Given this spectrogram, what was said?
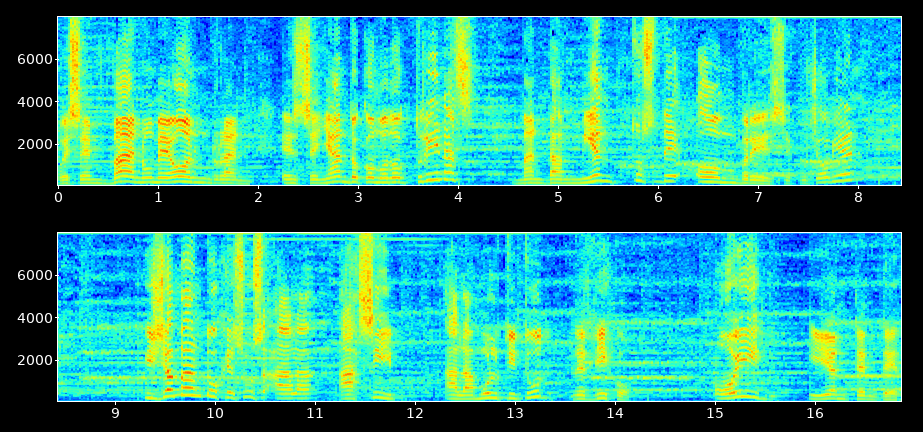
pues en vano me honran enseñando como doctrinas mandamientos de hombres. ¿Escuchó bien? Y llamando Jesús a la, así a la multitud, les dijo, oíd y entended.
